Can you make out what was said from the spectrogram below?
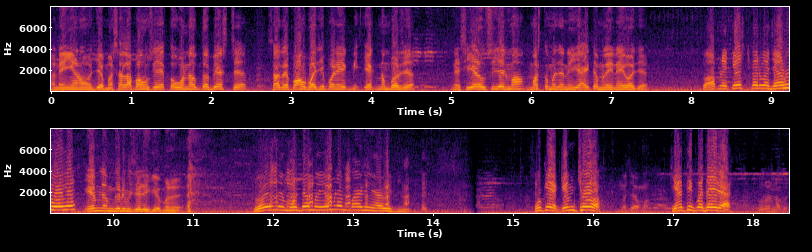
અને અહીંયાનો જે મસાલા પાઉં છે એ તો વન ઓફ ધ બેસ્ટ છે. સાથે પાઉંભાજી પણ એક એક નંબર છે. અને શિયાળુ સિઝનમાં મસ્ત મજાની આઈટમ લઈને આવ્યા છે. તો આપણે ટેસ્ટ કરવા જાવું હવે? એમને એમ ગરમી ચડી ગઈ મને. જોઈને મોઢામાં એમને પાણી આવી ગયું. શું કે કેમ છો? મજામાં. ક્યાંથી પધાર્યા? સુરેન્દ્રનગર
